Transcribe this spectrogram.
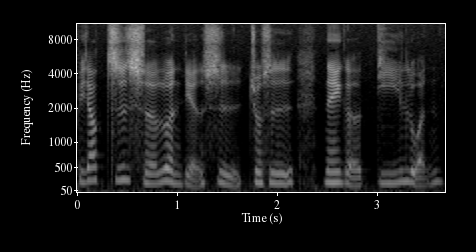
比较支持的论点是，就是那个迪伦，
